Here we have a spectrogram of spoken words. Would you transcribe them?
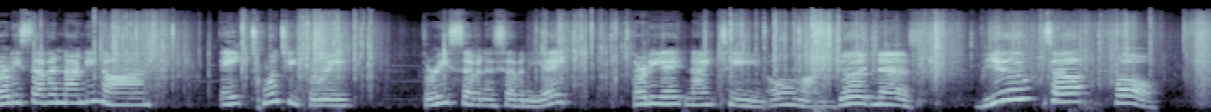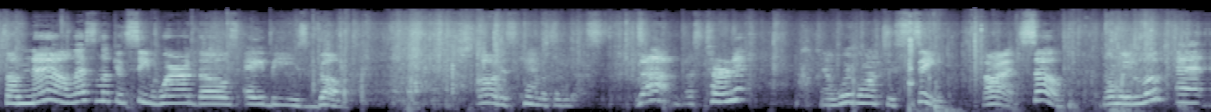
3799, 823, 3778, 3819. Oh my goodness. Beautiful. So now let's look and see where those ABs go. Oh, this canvas is stop. Let's turn it. And we're going to see All right, so when we look at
